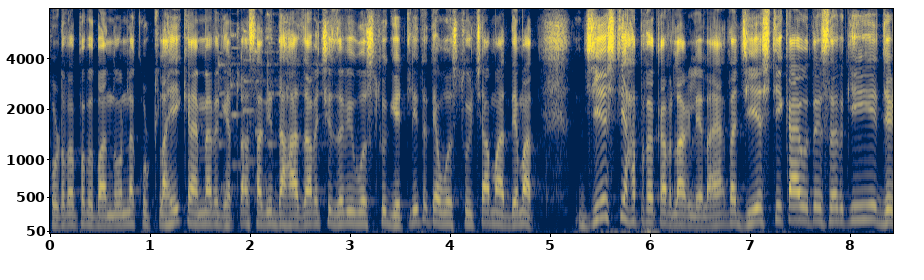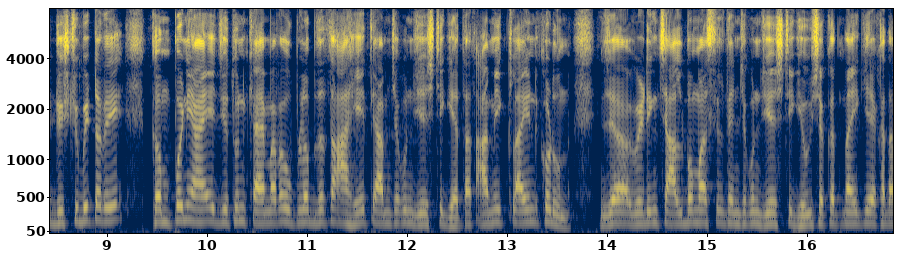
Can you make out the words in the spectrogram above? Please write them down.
फोटोग्राफर बांधवांना कुठलाही कॅमेरा घेतला साधी दहा हजाराची जरी वस्तू घेतली तर त्या वस्तूच्या माध्यमात जी एस टी हा प्रकार लागलेला आहे. आता जी एस टी काय होते सर की जे डिस्ट्रीब्युटर आहे कंपनी आहे जिथून कॅमेरा उपलब्धता आहे ते आमच्याकडून जी एस टी घेतात. आम्ही क्लायंटकडून ज्या वेडिंगचे अल्बम असतील त्यांच्याकडून जी एस टी घेऊ शकत नाही की एखादा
